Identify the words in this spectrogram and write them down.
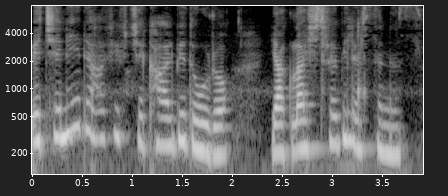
Ve çeneyi de hafifçe kalbe doğru yaklaştırabilirsiniz.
